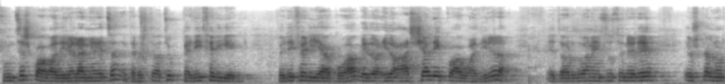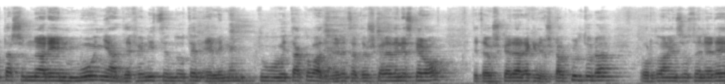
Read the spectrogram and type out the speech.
funtzeskoagoa direla niretzat eta beste batzuk periferiek, periferiakoak edo edo asialekoagoa direla. Eta orduan hain zuzen ere euskal nortasunaren muina definitzen duten elementuetako bat niretzat euskara denezkero eta euskararekin euskal kultura, orduan hain zuzen ere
